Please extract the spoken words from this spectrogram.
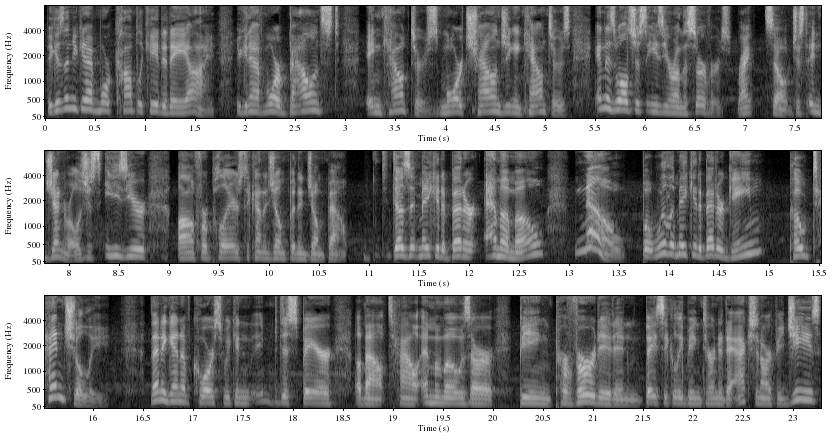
Because then you can have more complicated AI. You can have more balanced encounters, more challenging encounters, and as well it's just easier on the servers, right? So just in general, it's just easier uh, for players to kind of jump in and jump out. Does it make it a better MMO? No, but will it make it a better game? Potentially. Then again, of course, we can despair about how MMOs are being perverted and basically being turned into action RPGs,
